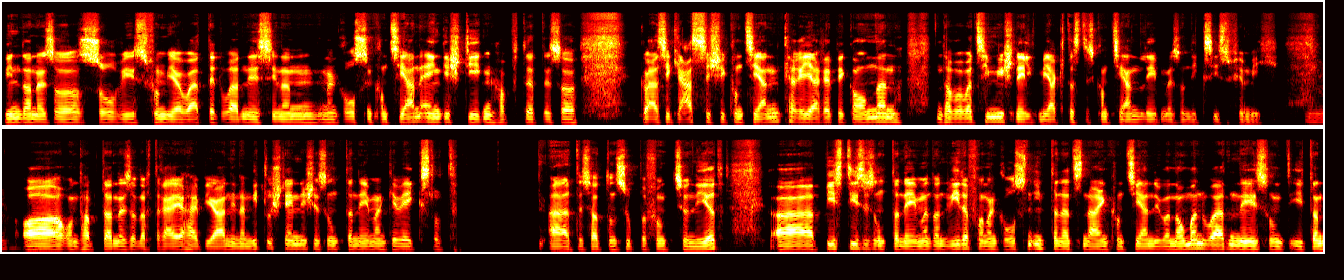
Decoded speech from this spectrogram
bin dann also so, wie es von mir erwartet worden ist, in einen, in einen großen Konzern eingestiegen, habe dort also quasi klassische Konzernkarriere begonnen und habe aber ziemlich schnell gemerkt, dass das Konzernleben also nichts ist für mich. Mhm. Uh, und habe dann also nach dreieinhalb Jahren in ein mittelständisches Unternehmen gewechselt das hat dann super funktioniert, äh, bis dieses Unternehmen dann wieder von einem großen internationalen Konzern übernommen worden ist und ich dann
